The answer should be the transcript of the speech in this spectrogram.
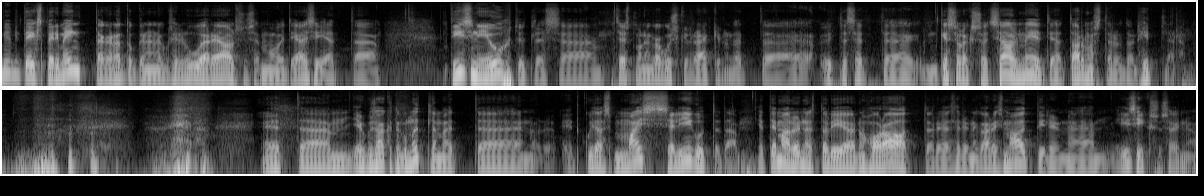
mitte eksperiment, aga natukene nagu selline uue reaalsuse moodi asi, et äh, Disney juht ütles äh,, sellest ma olen ka kuskil rääkinud, et äh, ütles, et äh, kes oleks sotsiaalmeediat armastanud, on Hitler et ähm, ja kui sa hakkad nagu mõtlema, et, äh, et kuidas masse liigutada ja temal õnnest oli noh, oraator ja selline karismaatiline isiksus, on ju,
